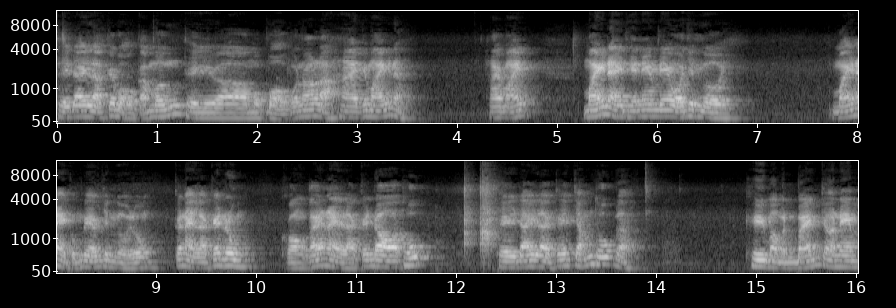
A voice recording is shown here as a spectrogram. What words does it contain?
thì đây là cái bộ cảm ứng, thì ờ, một bộ của nó là hai cái máy nè, hai máy. Máy này thì anh em đeo ở trên người, máy này cũng đeo trên người luôn. Cái này là cái rung, còn cái này là cái đo thuốc. Thì đây là cái chấm thuốc nè. Khi mà mình bán cho anh em,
